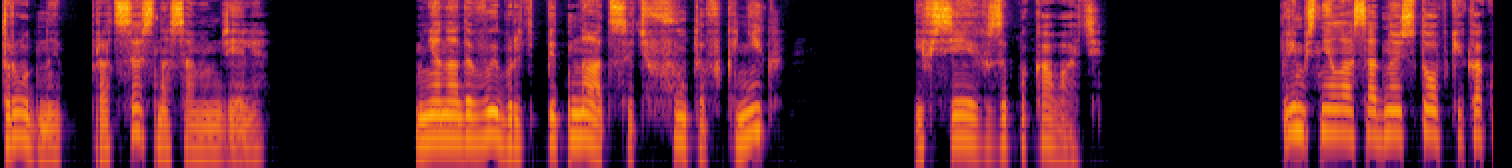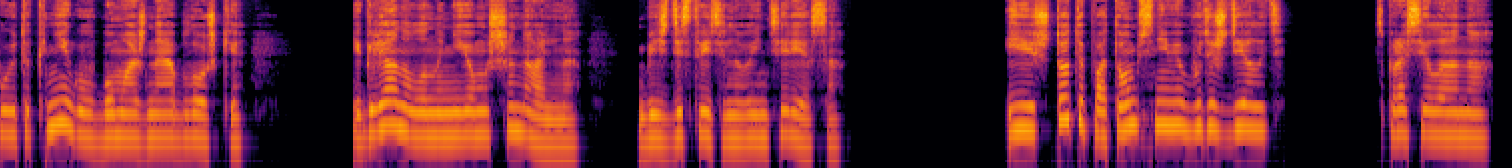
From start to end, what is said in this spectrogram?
Трудный процесс на самом деле. Мне надо выбрать 15 футов книг и все их запаковать. Прим сняла с одной стопки какую-то книгу в бумажной обложке и глянула на нее машинально, без действительного интереса. «И что ты потом с ними будешь делать?» — спросила она.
